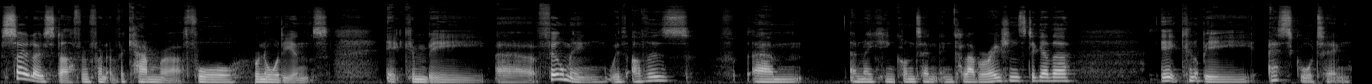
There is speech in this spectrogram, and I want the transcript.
solo stuff in front of a camera for an audience. It can be uh, filming with others um, and making content in collaborations together. It can be escorting.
